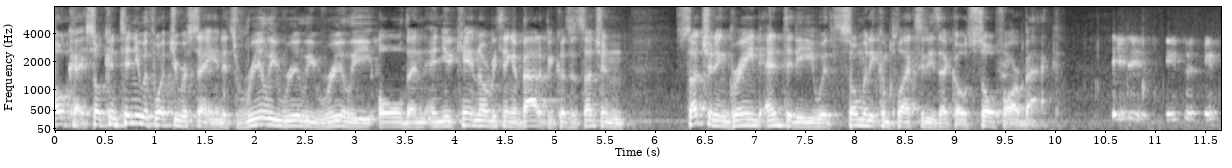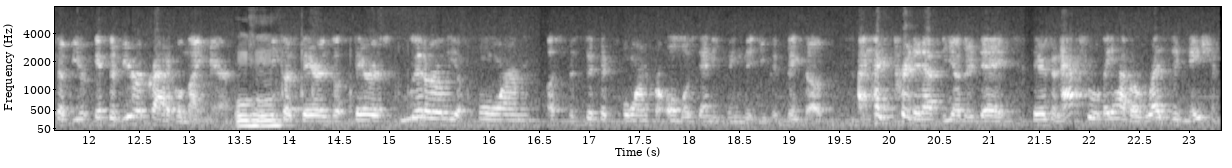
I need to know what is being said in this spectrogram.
okay, so continue with what you were saying. It's really, really, really old, and and you can't know everything about it because it's such an such an ingrained entity with so many complexities that go so far back. It is. It's a it's a it's a bureaucratical nightmare Mhm. because there is a, there is literally a form, a specific form for almost anything that you could think of. I, printed out the other day. There's an actual. They have a resignation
